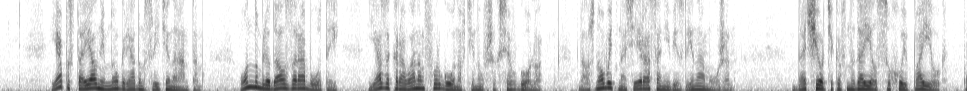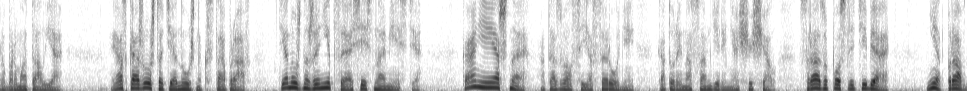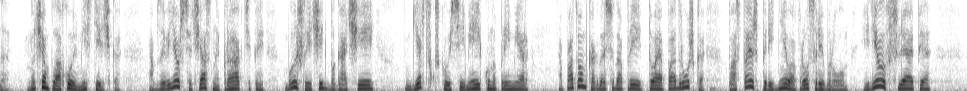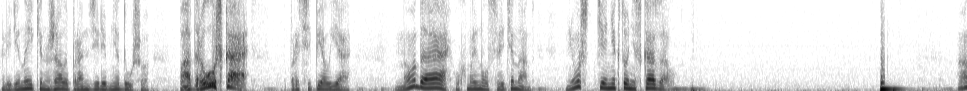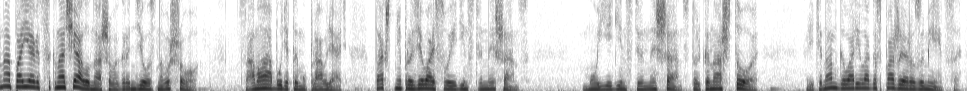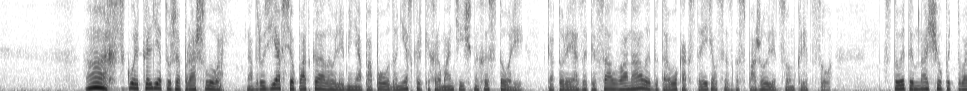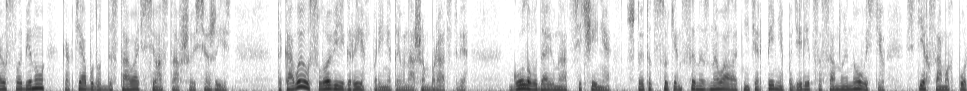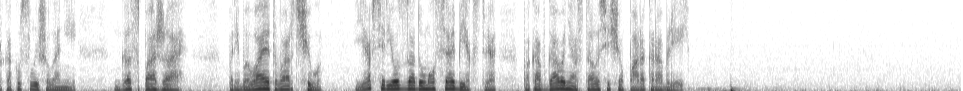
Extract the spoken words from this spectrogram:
Я постоял немного рядом с лейтенантом. Он наблюдал за работой. Я за караваном фургонов, тянувшихся в гору. Должно быть, на сей раз они везли нам ужин. «Да чертиков надоел сухой паёк!» — пробормотал я. «Я скажу, что тебе нужно, Костоправ. Тебе нужно жениться и осесть на месте». «Конечно!» — отозвался я с иронией, которой на самом деле не ощущал. «Сразу после тебя. Нет, правда. Ну чем плохое местечко? Обзаведешься частной практикой, будешь лечить богачей, герцогскую семейку, например. А потом, когда сюда приедет твоя подружка, поставишь перед ней вопрос ребром. И дело в шляпе». Ледяные кинжалы пронзили мне душу. «Подружка!» — просипел я. «Ну да», — ухмыльнулся лейтенант. «Неужто тебе никто не сказал?» «Она появится к началу нашего грандиозного шоу. Сама будет им управлять, так что не прозевай свой единственный шанс». «Мой единственный шанс? Только на что?» Лейтенант говорил о госпоже, разумеется. Ах, сколько лет уже прошло, а друзья все подкалывали меня по поводу нескольких романтичных историй. которые я записал в аналы до того, как встретился с госпожой лицом к лицу. Стоит им нащупать твою слабину, как тебя будут доставать всю оставшуюся жизнь. Таковы условия игры, принятые в нашем братстве. Голову даю на отсечение, что этот сукин сын изнывал от нетерпения поделиться со мной новостью с тех самых пор, как услышал о ней. «Госпожа!» Прибывает в Арчу. Я всерьез задумался о бегстве, пока в гавани осталась еще пара кораблей.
